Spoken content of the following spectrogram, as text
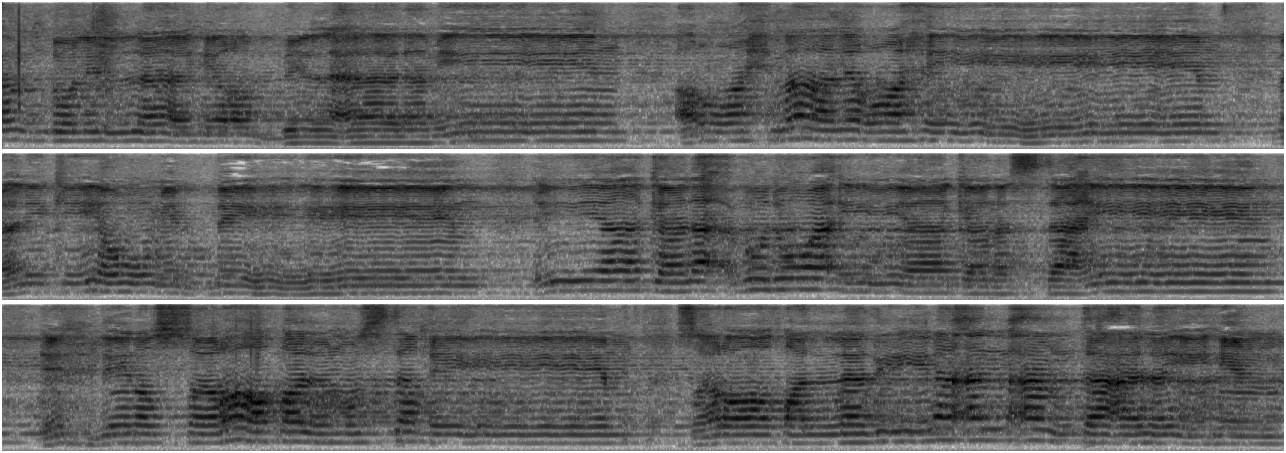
الحمد لله رب العالمين. الرحمن الرحيم. ملك يوم الدين. إياك نعبد وإياك نستعين. اهدنا الصراط المستقيم. صراط الذين أنأمت عليهم.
